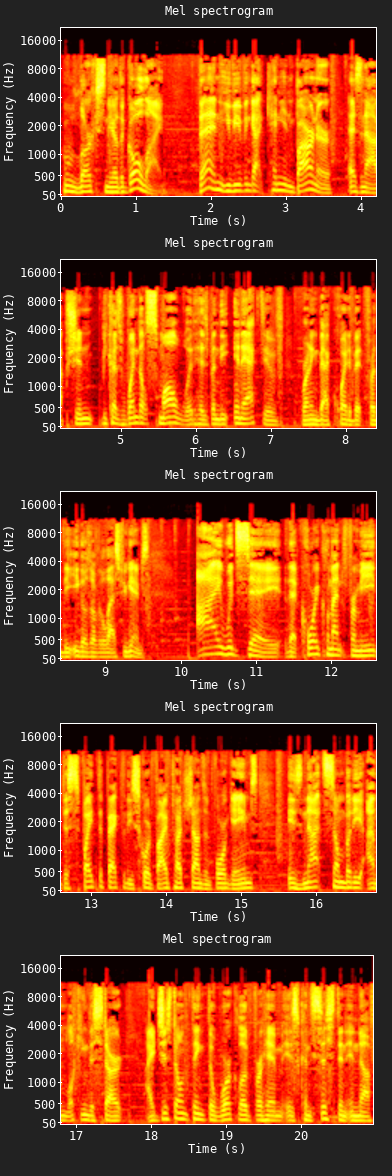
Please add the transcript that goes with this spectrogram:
who lurks near the goal line. Then you've even got Kenjon Barner as an option because Wendell Smallwood has been the inactive running back quite a bit for the Eagles over the last few games. I would say that Corey Clement, for me, despite the fact that he scored five touchdowns in four games, is not somebody I'm looking to start. I just don't think the workload for him is consistent enough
